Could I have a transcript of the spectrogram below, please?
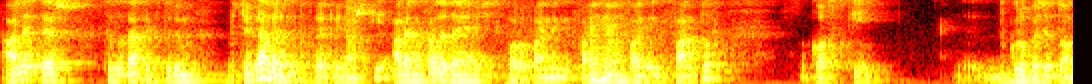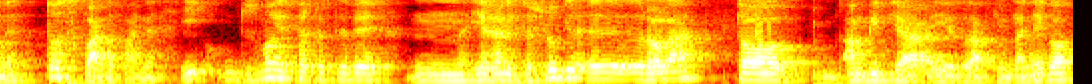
ale też to jest dodatek, w którym wyciągamy ręce po Twoje pieniążki, ale naprawdę dajemy Ci sporo fajnych, fajnych, fajnych fantów, kostki, grube żetony, to jest bardzo fajne. I z mojej perspektywy, mm, jeżeli ktoś lubi y, rola, to ambicja jest dodatkiem dla niego.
